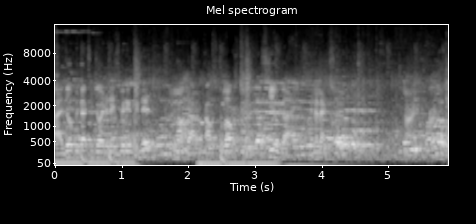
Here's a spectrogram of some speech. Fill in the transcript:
I do hope you guys enjoyed today's video. If you did, in the comments below. See you guys in the next one.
